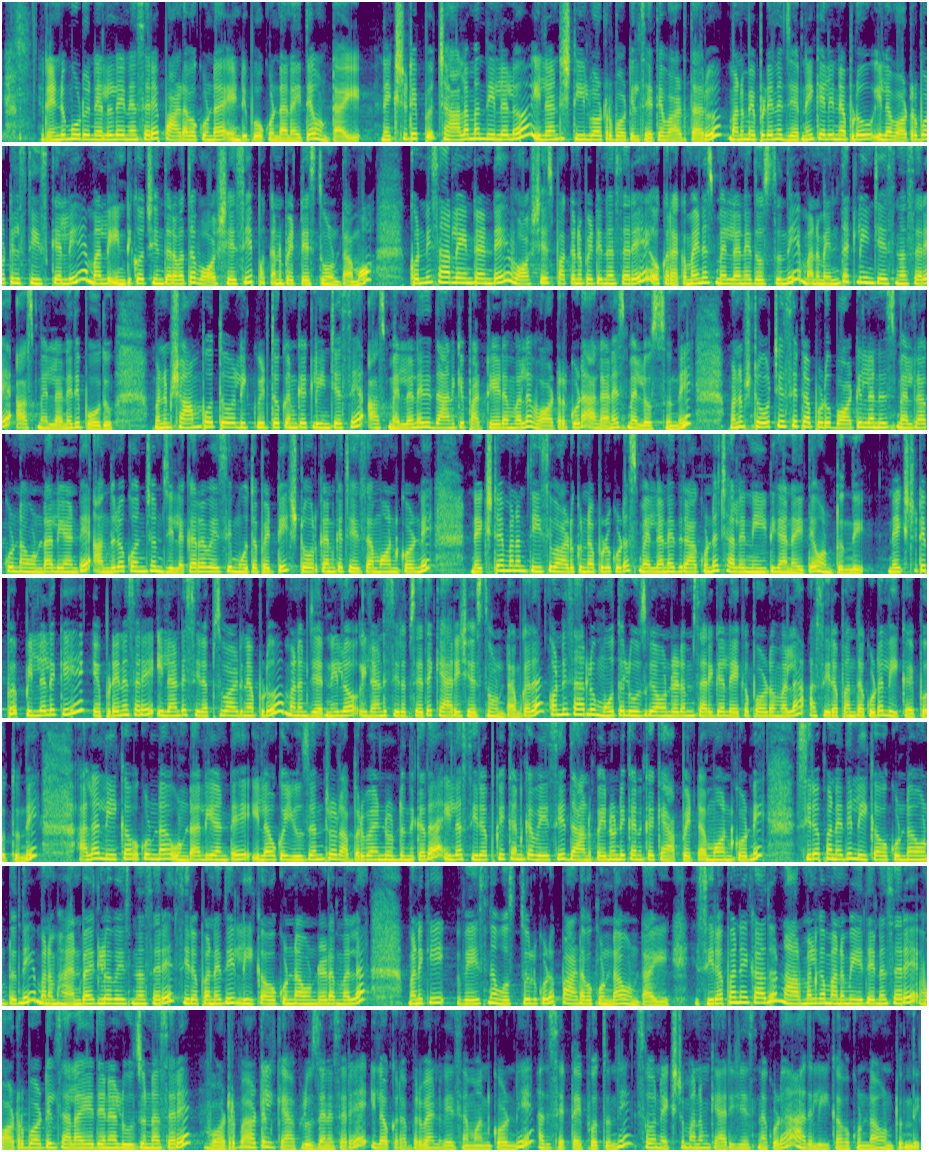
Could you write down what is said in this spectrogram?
రెండు మూడు నెలలైనా సరే పాడవకుండా ఎండిపోకుండానైతే ఉంటాయి. నెక్స్ట్ టిప్ చాలా మంది ఇళ్ళలో ఇలాంటి స్టీల్ వాటర్ బాటిల్స్ అయితే వాడతారు. మనం ఎప్పుడైనా జర్నీకి వెళ్ళినప్పుడు ఇలా వాటర్ బాటిల్స్ తీసుకెళ్ళి మళ్ళీ ఇంటికి వచ్చిన తర్వాత వాష్ చేసి పక్కన పెట్టేస్తూ ఉంటాము. కొన్నిసార్లు ఏంటంటే వాష్ చేసి పక్కన పెట్టినా సరే ఒక రకమైన స్మెల్ అనేది వస్తుంది. మనం ఎంత క్లీన్ చేసినా సరే ఆ స్మెల్ అనేది పోదు. మనం షాంపూతో లిక్విడ్తో కనుక క్లీన్ చేస్తే ఆ స్మెల్ అనేది దానికి పట్టేయడం వల్ల వాటర్ కూడా అలానే స్మెల్ వస్తుంది. మనం స్టోర్ చేసేటప్పుడు బాటిల్ అనేది స్మెల్ రాకుండా ఉండాలి అంటే అందులో కొంచెం జీలకర్ర వేసి మూత పెట్టి స్టోర్ కనుక చేసాము అనుకోండి నెక్స్ట్ టైం మనం తీసి వాడుకున్నప్పుడు కూడా స్మెల్ అనేది రాకుండా చాలా నీట్గానైతే ఉంటుంది. నెక్స్ట్ టిప్ పిల్లలకి ఎప్పుడైనా సరే ఇలాంటి సిరప్స్ వాడినప్పుడు మనం జర్నీలో ఇలాంటి సిరప్స్ అయితే క్యారీ చేస్తూ ఉంటాం కదా. కొన్నిసార్లు మూత లూజ్గా ఉండడం సరిగ్గా లేకపోవడం వల్ల ఆ సిరప్ అంతా కూడా లీక్ అయిపోతుంది. అలా లీక్ అవ్వకుండా ఉండాలి అంటే ఇలా ఒక use and throw rubber band ఉంటుంది కదా? ఇలా సిరప్కి కనుక వేసి దానిపై నుండి కనుక క్యాప్ పెట్టాము అనుకోండి సిరప్ అనేది లీక్ అవ్వకుండా ఉంటుంది. మనం హ్యాండ్ బ్యాగ్లో వేసినా సరే సిరప్ అనేది లీక్ అవ్వకుండా ఉండడం వల్ల మనకి వేసిన వస్తువులు కూడా పాడవకుండా ఉంటాయి. ఈ సిరప్ అనే కాదు నార్మల్గా మనం ఏదైనా సరే వాటర్ బాటిల్స్ అలా ఏదైనా లూజ్ ఉన్నా సరే వాటర్ బాటిల్ క్యాప్ లూజ్ అయినా సరే ఇలా ఒక రబ్బర్ బ్యాండ్ వేసామనుకోండి అది సెట్ అయిపోతుంది. సో నెక్స్ట్ మనం క్యారీ చేసినా కూడా అది లీక్ అవ్వకుండా ఉంటుంది.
